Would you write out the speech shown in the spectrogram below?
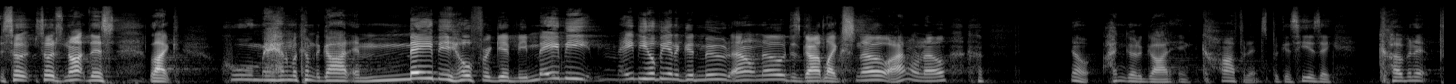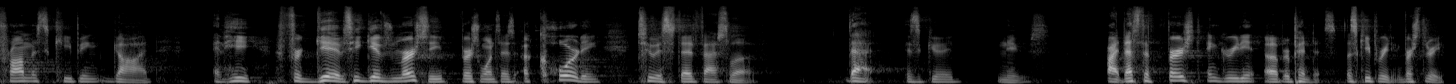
so, so it's not this like, oh man, I'm gonna come to God and maybe He'll forgive me. Maybe, maybe He'll be in a good mood. I don't know. Does God like snow? I don't know. No, I can go to God in confidence because He is a covenant promise keeping God. And He forgives, He gives mercy, verse 1 says, according to His steadfast love. That is good news. All right, that's the first ingredient of repentance. Let's keep reading. Verse 3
